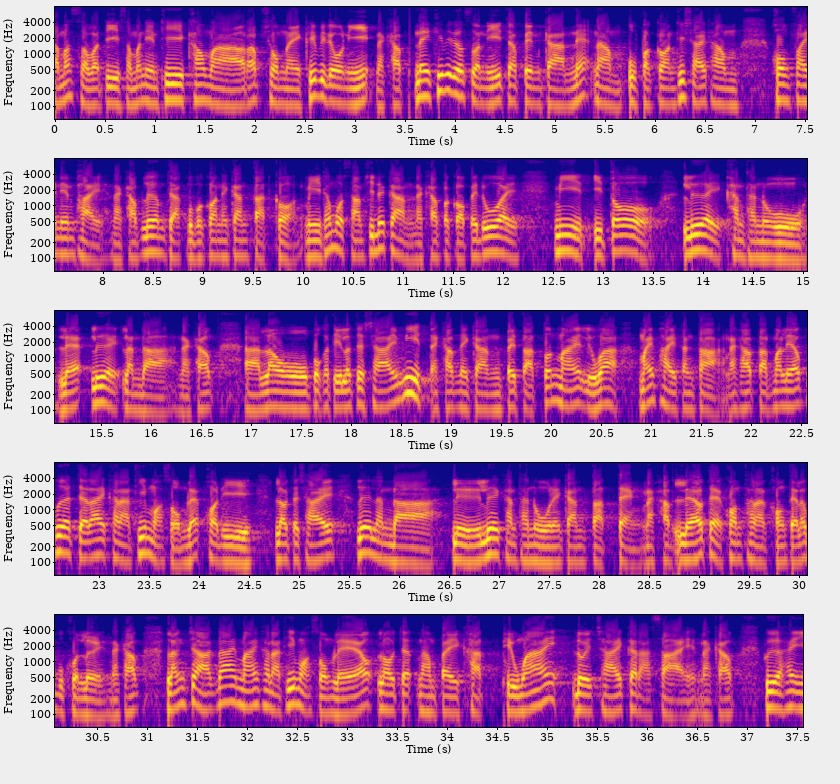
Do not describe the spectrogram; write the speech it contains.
ธรรมสวัสดีสมเณรที่เข้ามารับชมในคลิปวิดีโอนี้นะครับในคลิปวิดีโอส่วนนี้จะเป็นการแนะนำอุปกรณ์ที่ใช้ทำโคมไฟเนนไผ่นะครับเริ่มจากอุปกรณ์ในการตัดก่อนมีทั้งหมด 3 ชิ้นด้วยกันนะครับประกอบไปด้วยมีดอิโต้เลื่อยคันธนู และเลื่อยลันดานะครับเราปกติเราจะใช้มีดนะครับในการไปตัดต้นไม้หรือว่าไม้ไผ่ต่างๆนะครับตัดมาแล้วเพื่อจะได้ขนาดที่เหมาะสมและพอดี เราจะใช้เลื่อยลันดา หรือเลื่อยคันธนูในการตัดแต่งนะครับแล้วแต่ความถนัดของแต่ละบุคคลเลยนะครับ หลังจากได้ไม้ขนาดที่เหมาะสมแล้ว เราจะนำไปขัดผิวไม้โดยใช้กระดาษทรายนะครับ เพื่อให้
